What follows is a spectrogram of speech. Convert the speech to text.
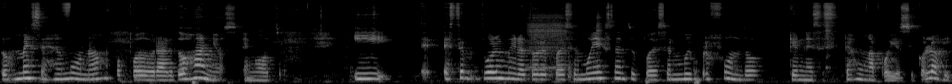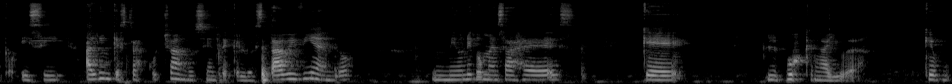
dos meses en uno o puede durar dos años en otro. Y este duelo migratorio puede ser muy extenso y puede ser muy profundo, que necesitas un apoyo psicológico. Y si alguien que está escuchando siente que lo está viviendo, mi único mensaje es que busquen ayuda, que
